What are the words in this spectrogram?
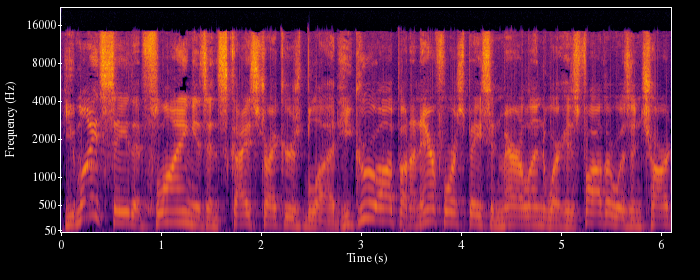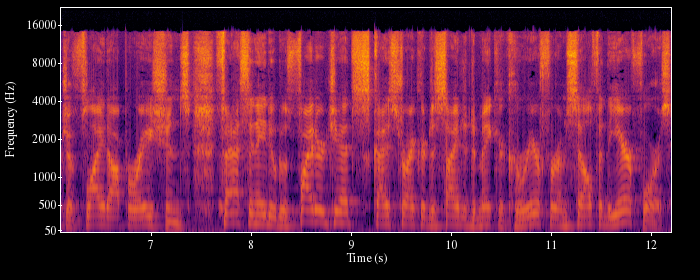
You might say that flying is in Sky Striker's blood. He grew up on an Air Force base in Maryland where his father was in charge of flight operations. Fascinated with fighter jets, Sky Striker decided to make a career for himself in the Air Force.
